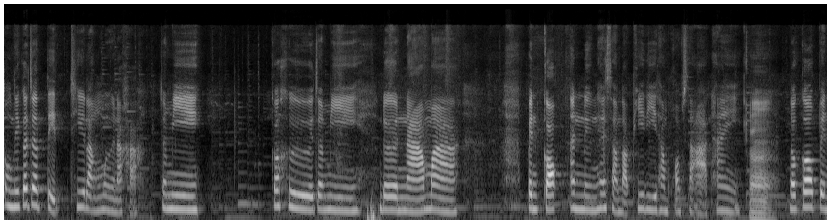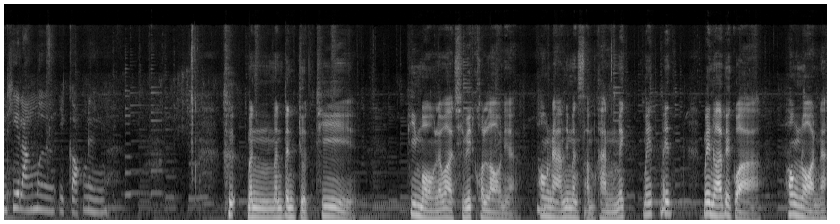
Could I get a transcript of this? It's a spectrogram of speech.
ตรงนี้ก็จะติดที่ล้างมือนะคะ จะมีก็คือจะมีเดินน้ำมาเป็นก๊อกอันนึงให้สำหรับพี่ดีทำความสะอาดให้ อ่า แล้วก็เป็นที่ล้างมืออีกก๊อกหนึ่ง คือมันมันเป็นจุดที่ พี่มองแล้วว่าชีวิตคนเราเนี่ย ห้องน้ำนี่มันสำคัญไม่ไม่ไม่ไม่น้อยไปกว่าห้องนอนนะ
